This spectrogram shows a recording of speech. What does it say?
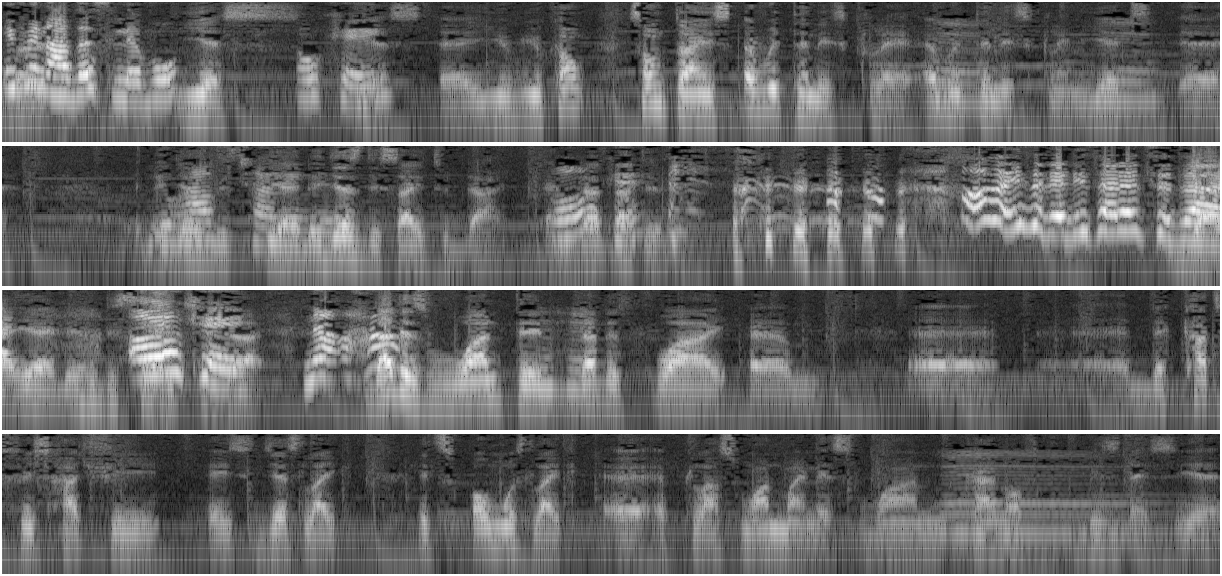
Even very- at this level. Yes. Okay. Yes. Uh, you you can sometimes everything is clear, everything is clean, yet uh, they Mm. You just have de- yeah, they just decide to die, and Oh, that, that okay. is it. Okay, so they decided to die. yeah, they decide Okay. to die. Now, how- Mm-hmm. that is one thing. that is why um, uh, uh, the catfish hatchery is just like it's almost like a, a plus one minus one kind of Mm. business. Yeah.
